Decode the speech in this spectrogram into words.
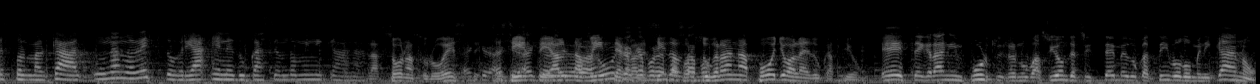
gracias por marcar una nueva historia en la educación dominicana. La zona suroeste que- se hay siente hay que altamente por agradecida por su gran apoyo a la educación. Este gran impulso y renovación del sistema educativo dominicano,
